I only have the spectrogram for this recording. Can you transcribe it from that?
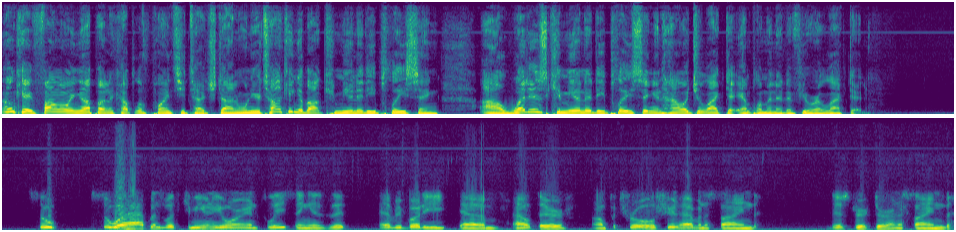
Okay, following up on a couple of points you touched on, when you're talking about community policing, uh, what is community policing and how would you like to implement it if you were elected? So, so what happens with community-oriented policing is that everybody um, out there on patrol should have an assigned district or an assigned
